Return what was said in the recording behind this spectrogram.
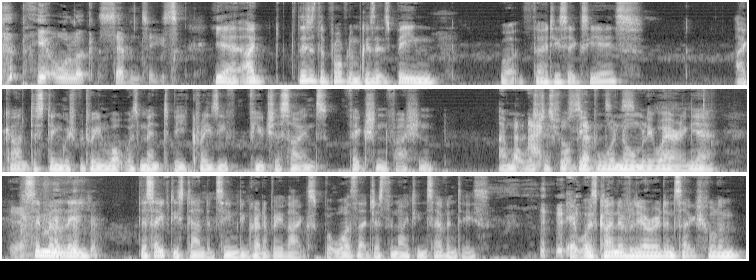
They all look seventies. Yeah, I. This is the problem because it's been what thirty six years. I can't distinguish between what was meant to be crazy future science fiction fashion and what And was just what people were normally wearing. Yeah. Yeah. Similarly, the safety standard seemed incredibly lax, but was that just the nineteen seventies? it was kind of lurid and sexual and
